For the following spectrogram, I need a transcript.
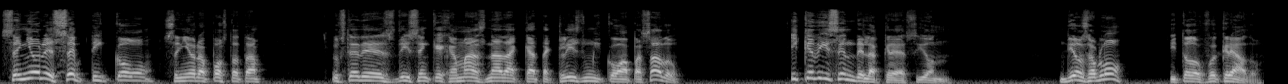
Señor escéptico, señor apóstata, ustedes dicen que jamás nada cataclísmico ha pasado. ¿Y qué dicen de la creación? Dios habló y todo fue creado.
